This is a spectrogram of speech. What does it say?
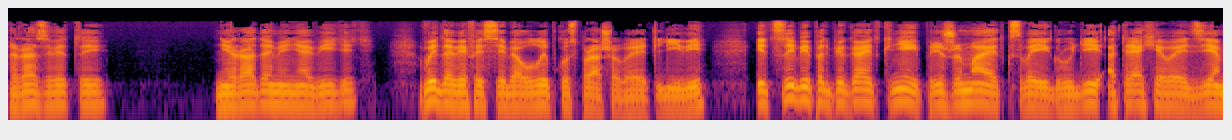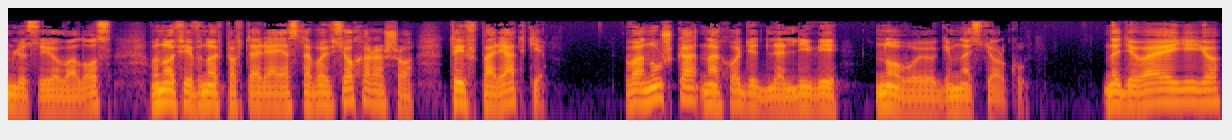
«Разве ты не рада меня видеть?» Выдавив из себя улыбку, спрашивает Ливи, и Циби подбегает к ней, прижимает к своей груди, отряхивает землю с ее волос, вновь и вновь повторяя «С тобой все хорошо? Ты в порядке?» Ванушка находит для Ливи новую гимнастерку. Надевая ее,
